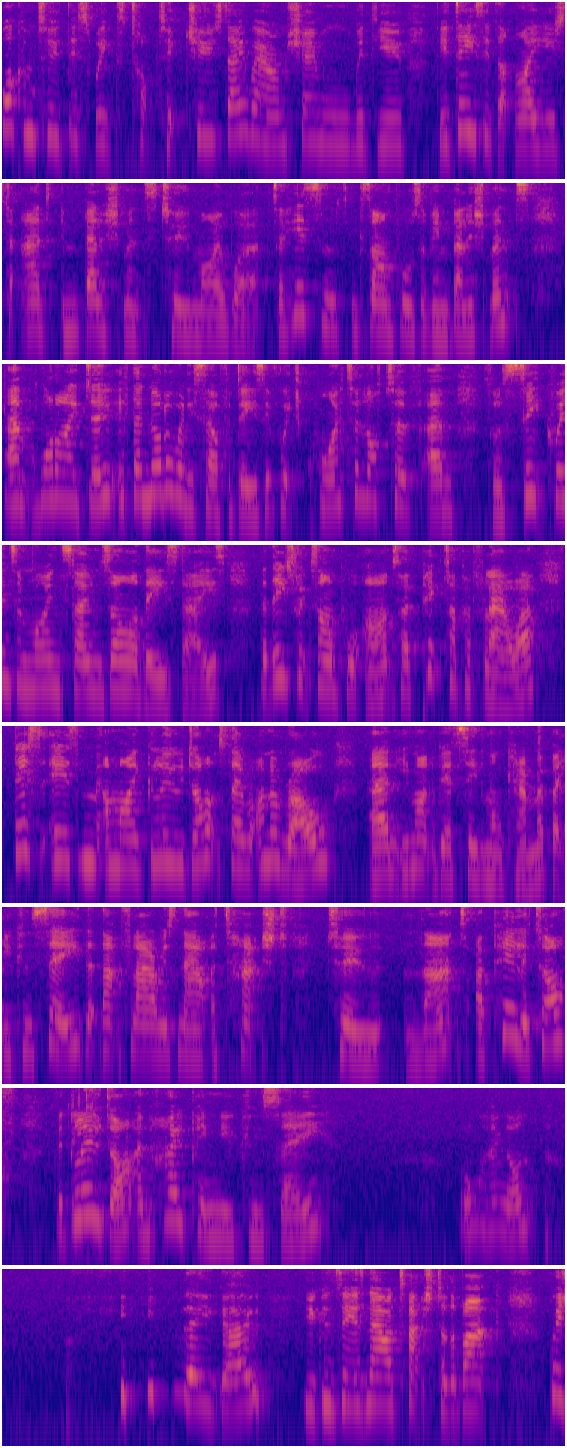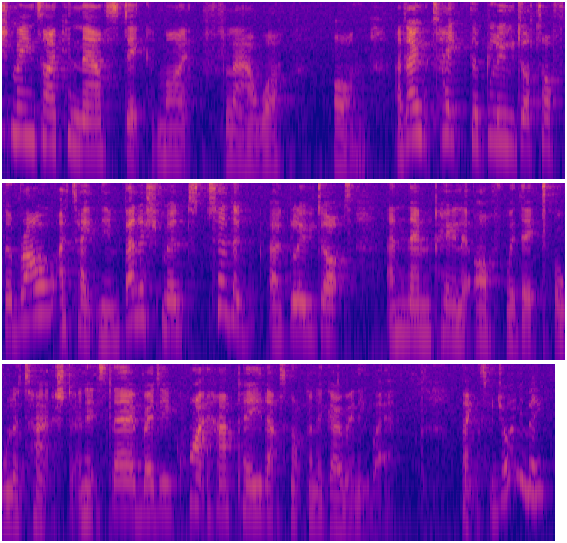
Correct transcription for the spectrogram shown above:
Welcome to this week's Top Tip Tuesday where I'm sharing with you the adhesive that I use to add embellishments to my work. So here's some examples of embellishments. Um, what I do, if they're not already self-adhesive, which quite a lot of um, sort of sequins and rhinestones are these days, but these for example aren't, so I've picked up a flower. This is my glue dots, they're on a roll. Um, you might not be able to see them on camera, but you can see that that flower is now attached to that. I peel it off. The glue dot, I'm hoping you can see. Oh, hang on. there you go. You can see is now attached to the back, which means I can now stick my flower on. I don't take the glue dot off the roll, I take the embellishment to the uh, glue dot and then peel it off with it all attached. And it's there ready, quite happy, that's not going to go anywhere. Thanks for joining me.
